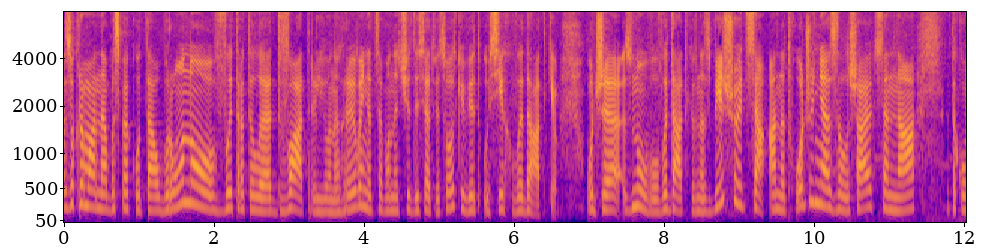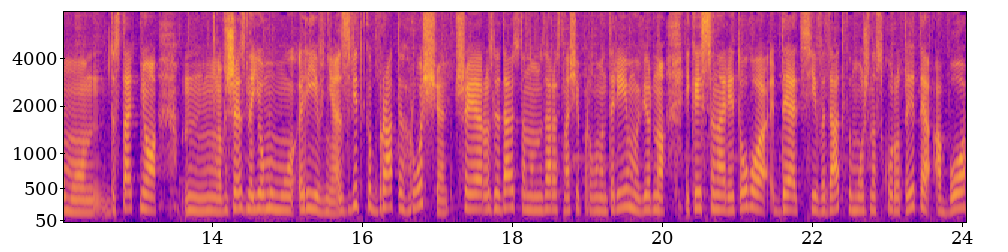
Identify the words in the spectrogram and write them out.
Зокрема, на безпеку та оборону витратили 2 трильйони гривень. Це понад 60% від усіх видатків. Отже, знову видатки в нас збільшуються, а надходження залишаються на такому достатньо вже знайомому рівні. Звідки брати гроші? Чи розглядають станом зараз наші парламентарі? Ймовірно, якийсь сценарій того, де ці видатки можна скоротити або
